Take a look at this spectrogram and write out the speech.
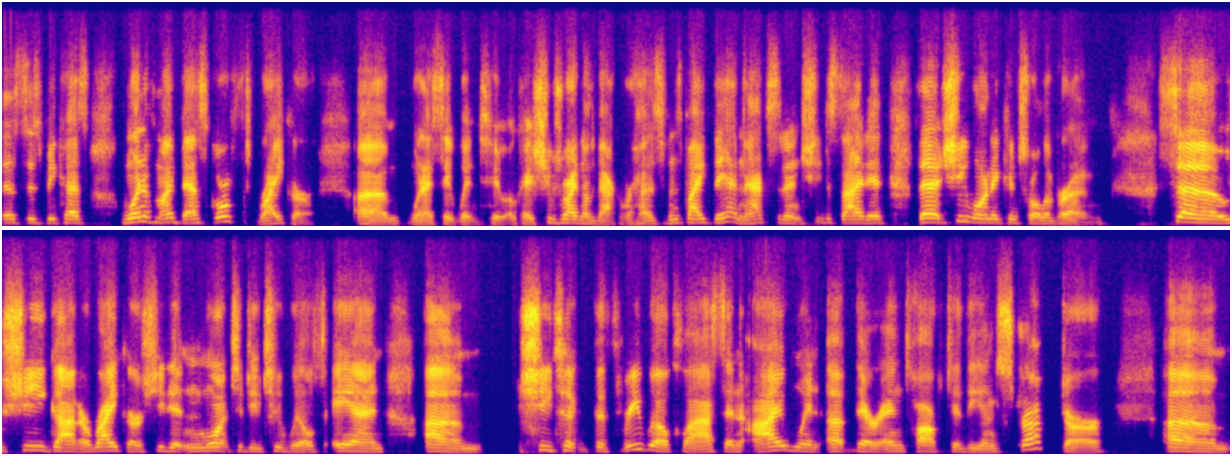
this is because one of my best girlfriends, Ryker, um, when I say went to, okay, she was riding on the back of her husband's bike. They had an accident. She decided that she wanted control of her own. So she got a Ryker. She didn't want to do two wheels. And um, she took the three wheel class, and I went up there and talked to the instructor um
